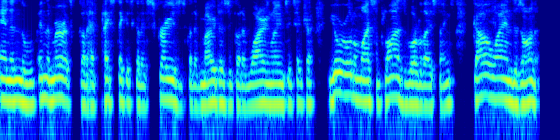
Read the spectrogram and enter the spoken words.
and in the in the mirror it's got to have plastic it's got to have screws it's got to have motors it's got to have wiring looms etc you're all of my suppliers of all of those things go away and design it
